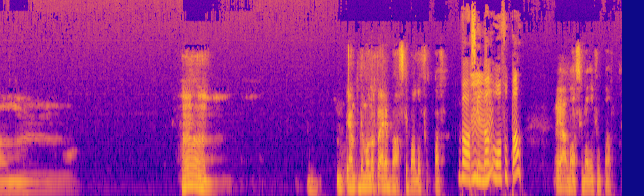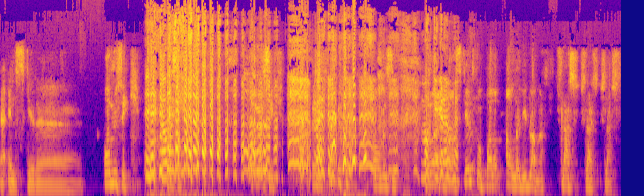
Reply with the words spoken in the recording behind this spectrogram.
um, hmm. Det må nok være basketball og fotball. Basketball og fotball? Ja, basketball og fotball. Jeg elsker uh... Og musikk. Ja, men- Og musikk. og musikk. Må ikke glemme. Basket, fotball og alle de blanda. Slash, slash, slash.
